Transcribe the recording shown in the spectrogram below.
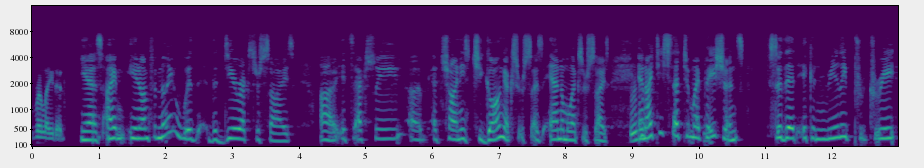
related. Yes, I'm. You know, I'm familiar with the deer exercise. Uh, it's actually uh, a Chinese qigong exercise, animal exercise, Mhm. and I teach that to my patients so that it can really pr- create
